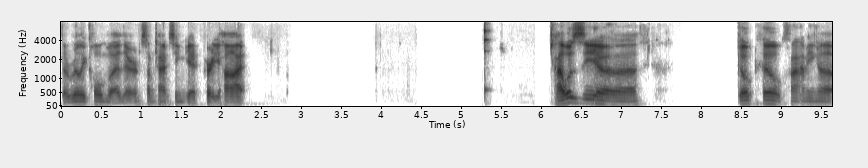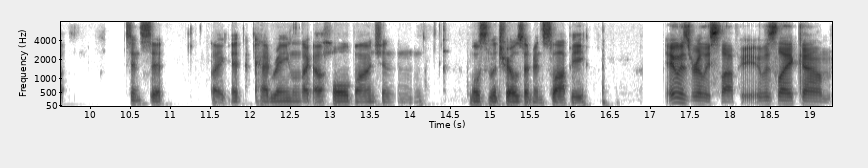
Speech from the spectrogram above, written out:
the really cold weather. Sometimes it can get pretty hot. How was the uh Goat Hill climbing up since it like it had rained like a whole bunch and most of the trails had been sloppy. It was really sloppy. It was like, um,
